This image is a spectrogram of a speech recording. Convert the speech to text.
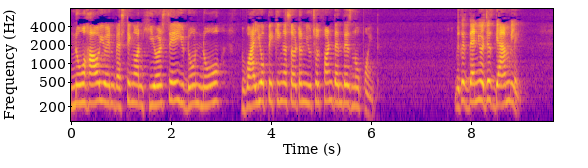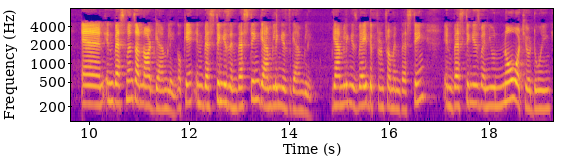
know how you're investing on hearsay, you don't know why you're picking a certain mutual fund, then there's no point. Because then you're just gambling. And investments are not gambling, okay? Investing is investing, gambling is gambling. Gambling is very different from investing. Investing is when you know what you're doing,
